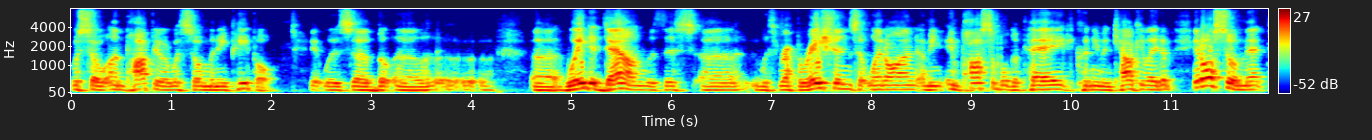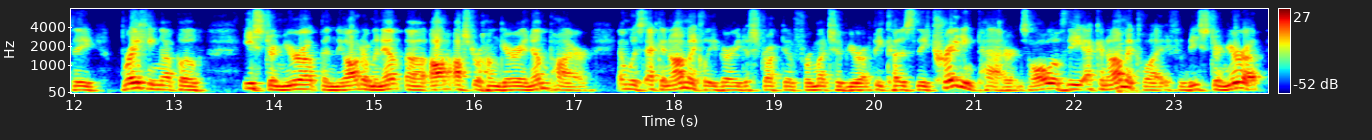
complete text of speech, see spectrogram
was so unpopular with so many people. It was uh, uh, uh, weighted down with this, uh, with reparations that went on. I mean, impossible to pay. Couldn't even calculate them. It also meant the breaking up of Eastern Europe and the Ottoman, uh, Austro-Hungarian Empire, and was economically very destructive for much of Europe because the trading patterns, all of the economic life of Eastern Europe,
